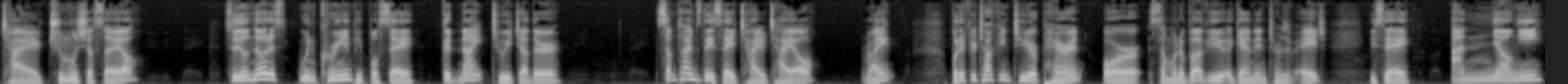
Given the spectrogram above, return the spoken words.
잘 주무셨어요? So you'll notice when Korean people say good night to each other, sometimes they say 잘 자요, right? But if you're talking to your parent or someone above you, again in terms of age, you say 안녕히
